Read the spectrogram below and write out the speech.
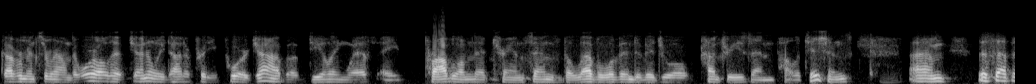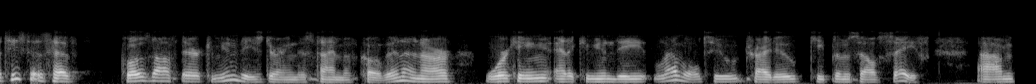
governments around the world have generally done a pretty poor job of dealing with a problem that transcends the level of individual countries and politicians. Um, the Zapatistas have closed off their communities during this time of COVID and are working at a community level to try to keep themselves safe. Um,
